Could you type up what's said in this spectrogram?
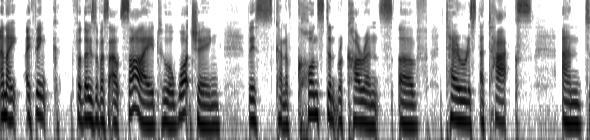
And I, I think for those of us outside who are watching, this kind of constant recurrence of terrorist attacks and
